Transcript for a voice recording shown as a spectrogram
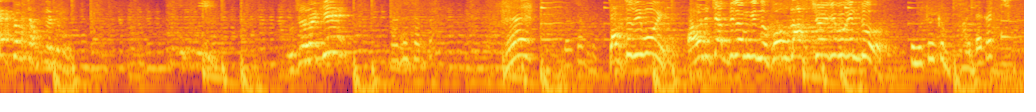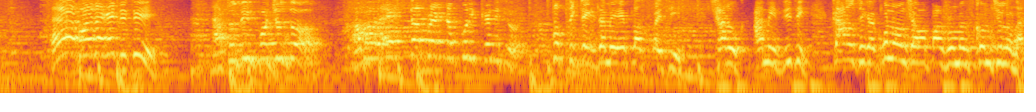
একদম চাপতে দেবো। বুঝো নাকি দাও হ্যাঁ? চাপ তো দিবই এখনই চাপ দিলাম কিন্তু বোম ব্লাস্ট হয়ে যাব কিন্তু। তুমি কাউকে ভয় দেখাচ্ছ? হ্যাঁ ভয় দেখাই দেখাইতেছি এতদিন পর্যন্ত আমার একটার পর একটা পরীক্ষা নিছ। প্রত্যেকটা এক্সামে এ প্লাস পাইছি। শাহরুখ আমি ঋতিক কারও থেকে কোনো অংশে আমার পারফরমেন্স কম ছিল না।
